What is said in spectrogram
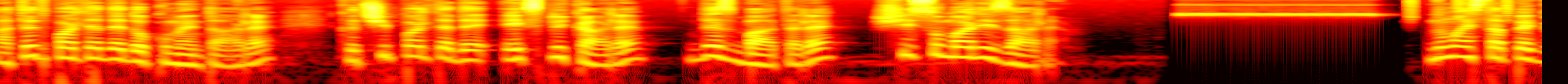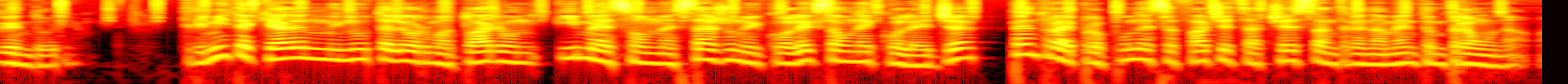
atât partea de documentare, cât și partea de explicare, dezbatere și sumarizare. Nu mai sta pe gânduri. Trimite chiar în minutele următoare un e-mail sau un mesaj unui coleg sau unei colege pentru a-i propune să faceți acest antrenament împreună.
